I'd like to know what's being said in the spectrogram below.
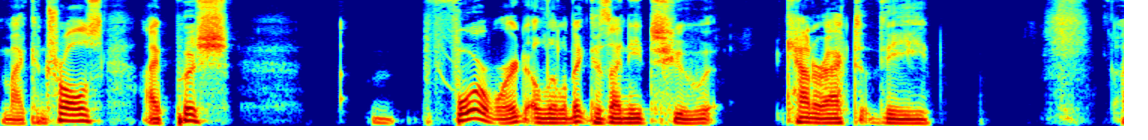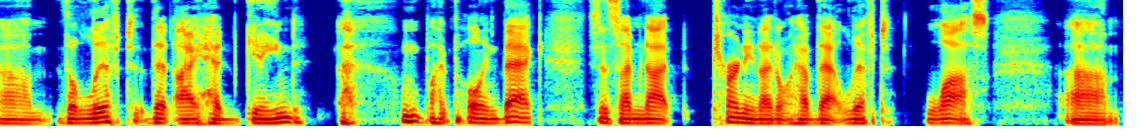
my controls. I push forward a little bit because I need to counteract the um, the lift that I had gained by pulling back. Since I'm not turning, I don't have that lift loss. Um,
